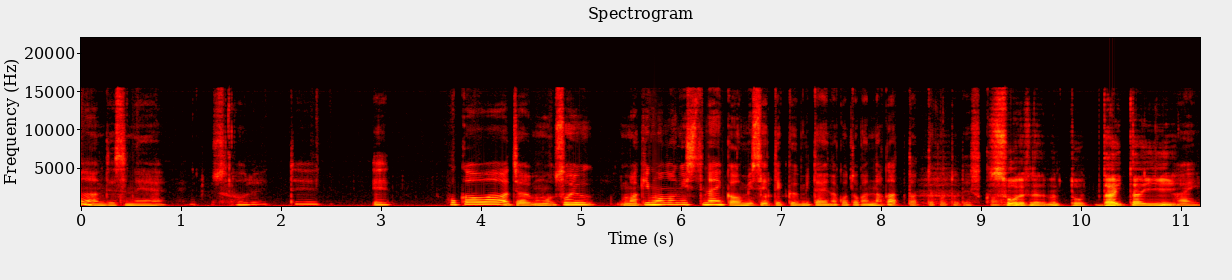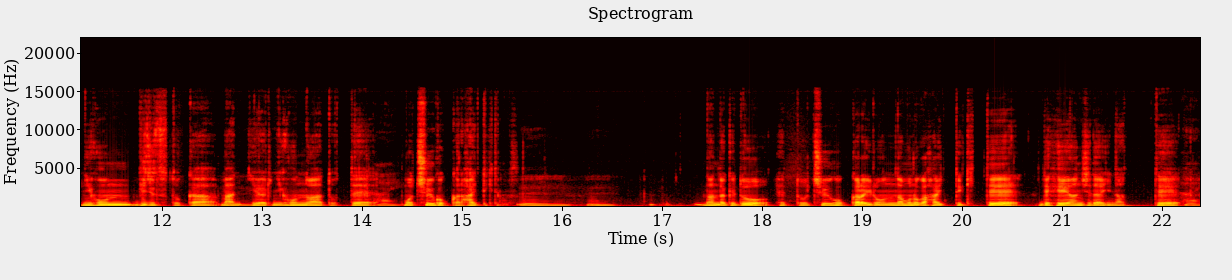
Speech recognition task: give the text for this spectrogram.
うなんですね。それってえ他はじゃあもうそういう巻物にして何かを見せていくみたいなことがなかったってことですか？そうですね、うん、と大体日本美術とか、はい、まあ、いわゆる日本のアートって、もう中国から入ってきてます。うんうん。なんだけど、えっと、中国からいろんなものが入ってきてで平安時代になって、はい、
